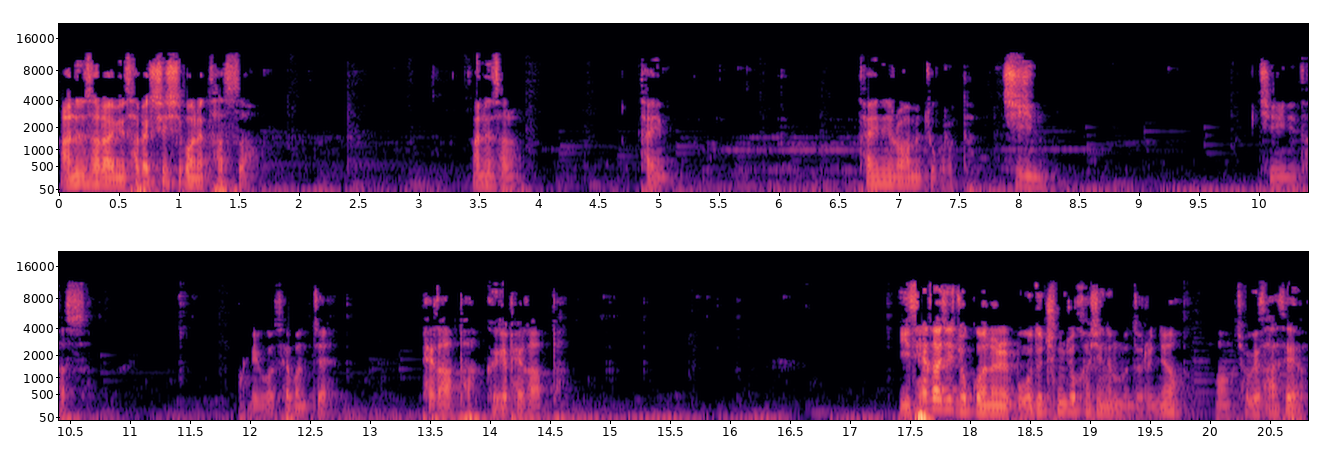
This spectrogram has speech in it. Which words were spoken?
아는 사람이 470원에 탔어. 아는 사람 타인 타인으로 하면 좀 그렇다. 지인. 지인이 탔어. 그리고 세 번째 배가 아파. 그게 배가 아파. 이 세 가지 조건을 모두 충족하시는 분들은요 어, 저기 사세요.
